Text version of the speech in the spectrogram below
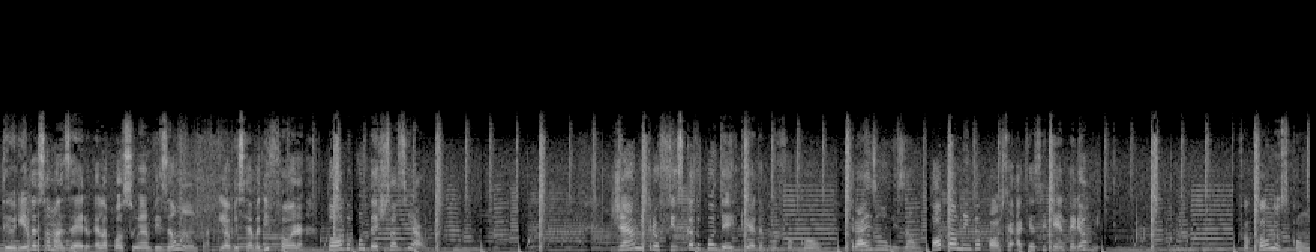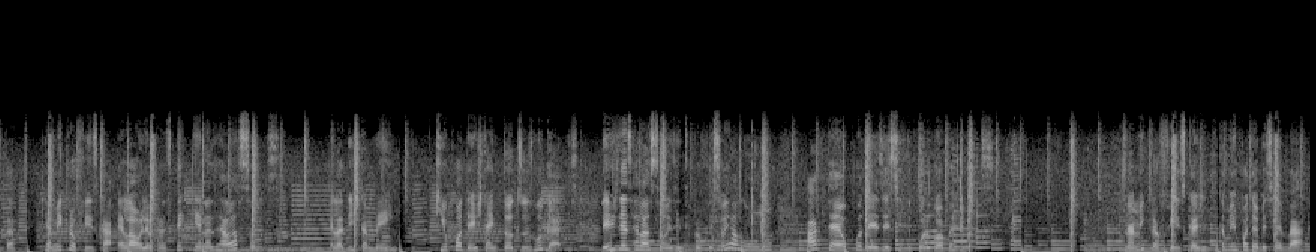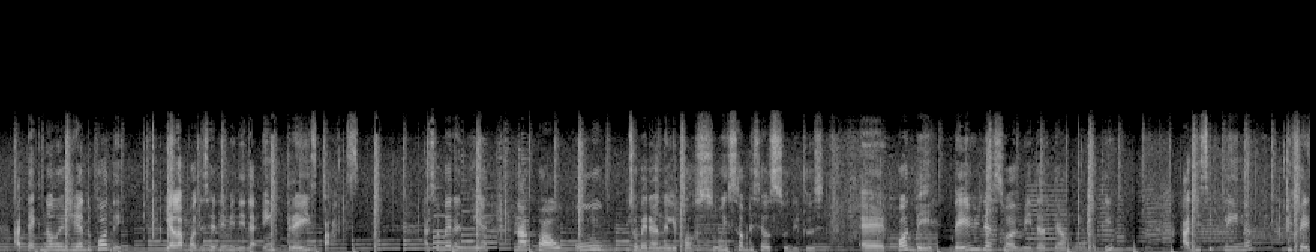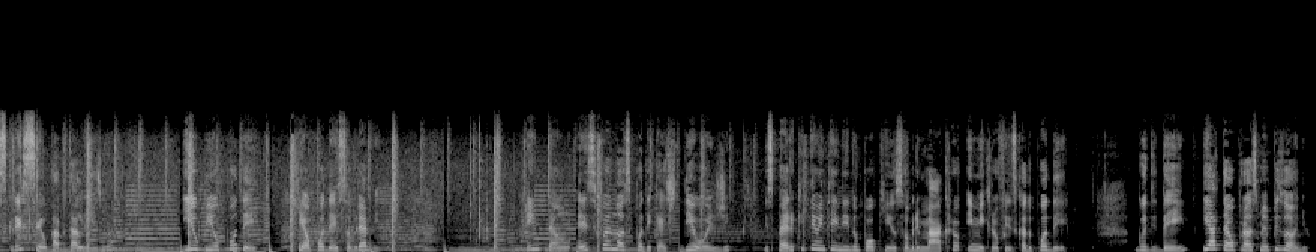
Teoria da soma zero, ela possui uma visão ampla e observa de fora todo o contexto social. Já a microfísica do poder, criada por Foucault, traz uma visão totalmente oposta à que eu citei anteriormente. Foucault nos conta que a microfísica ela olha para as pequenas relações. Ela diz também que o poder está em todos os lugares, desde as relações entre professor e aluno até o poder exercido por governantes. Na microfísica, a gente também pode observar a tecnologia do poder, e ela pode ser dividida em três partes. A soberania, na qual o soberano ele possui sobre seus súditos é, poder desde a sua vida até a morte. A disciplina, que fez crescer o capitalismo. E o biopoder, que é o poder sobre a vida. Então, esse foi o nosso podcast de hoje. Espero que tenham entendido um pouquinho sobre macro e microfísica do poder. Good day e até o próximo episódio.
